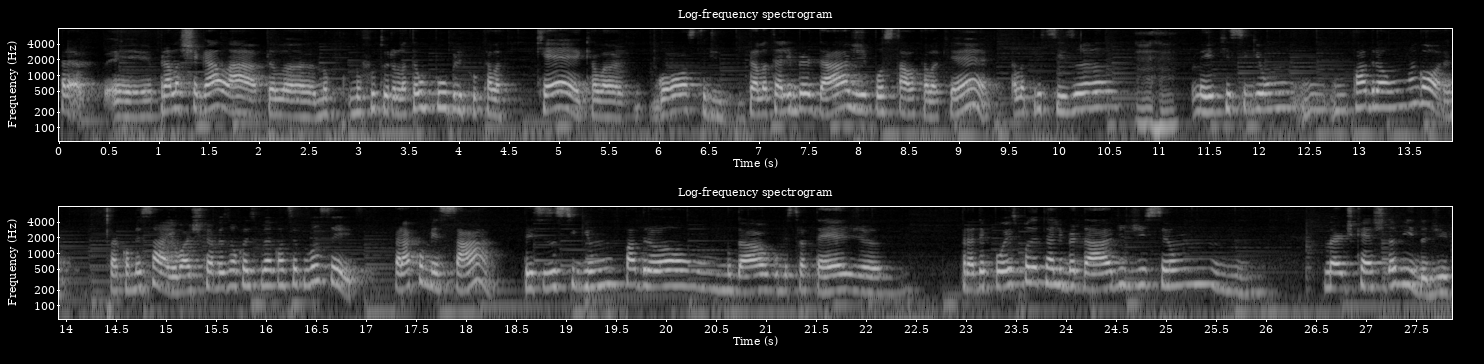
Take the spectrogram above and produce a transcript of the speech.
para é, ela chegar lá, pra ela, no, no futuro ela ter um público que ela quer, que ela gosta de, pra ela ter a liberdade de postar o que ela quer, ela precisa uhum. meio que seguir um, um, um padrão agora para começar. Eu acho que é a mesma coisa que vai acontecer com vocês. Para começar, precisa seguir um padrão, mudar alguma estratégia, para depois poder ter a liberdade de ser um nerdcast da vida, de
